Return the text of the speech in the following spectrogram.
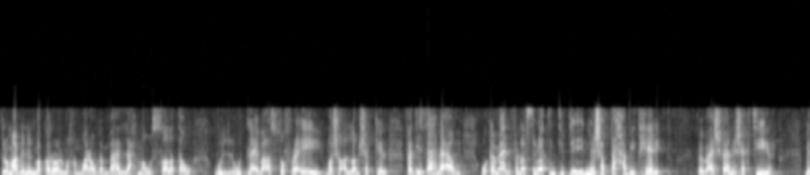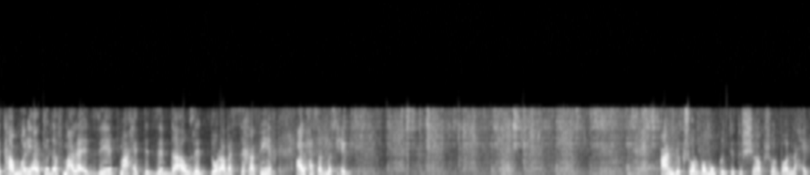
تلاقيهم عاملين المكرونة المحمرة وجنبها اللحمة والسلطة وتلاقي بقى السفرة إيه ما شاء الله مشكلة. فدي سهلة قوي. وكمان في نفس الوقت انت بت... النشا بتاعها بيتحرق ما بيبقاش فيها نشا كتير. بتحمريها كده في معلقة زيت مع حتة زبدة أو زيت ذرة بس خفيف على حسب ما تحبي عندك شوربة ممكن تتشيها بشوربة ولا حاجة.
